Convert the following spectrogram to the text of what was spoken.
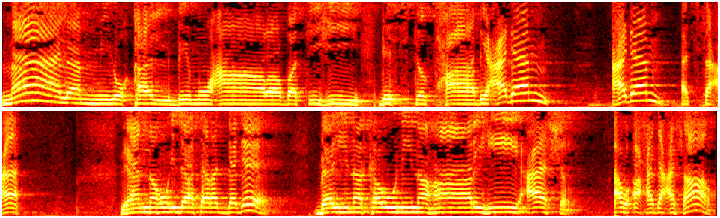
ما لم يقل بمعارضته باستصحاب عدم عدم السعة. لأنه إذا تردد بين كون نهاره عشر أو أحد عشر.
